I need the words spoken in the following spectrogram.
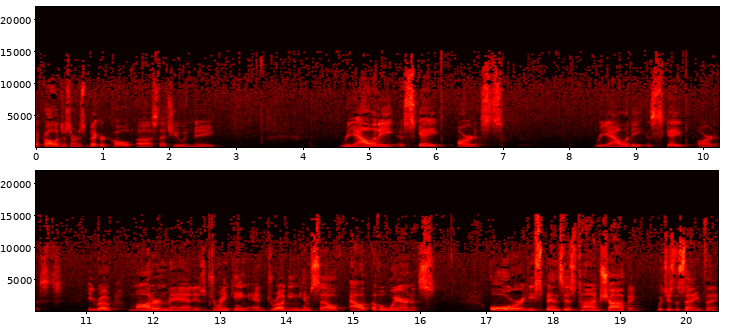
Psychologist Ernest Becker called us, that's you and me, reality escape artists. Reality escape artists. He wrote, Modern man is drinking and drugging himself out of awareness, or he spends his time shopping, which is the same thing.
